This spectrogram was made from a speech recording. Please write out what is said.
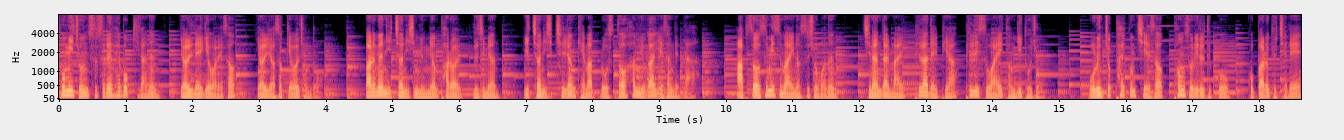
토미 존 수술의 회복 기간은 14개월에서 16개월 정도. 빠르면 2026년 8월, 늦으면 2027년 개막 로스터 합류가 예상된다. 앞서 스미스 마이너스 쇼버는 지난달 말 필라델피아 필리스와의 경기 도중 오른쪽 팔꿈치에서 펑 소리를 듣고 곧바로 교체돼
